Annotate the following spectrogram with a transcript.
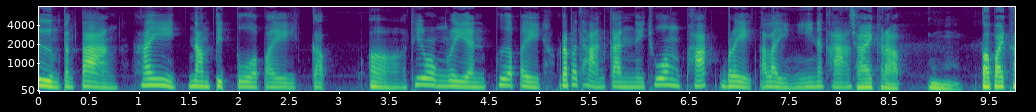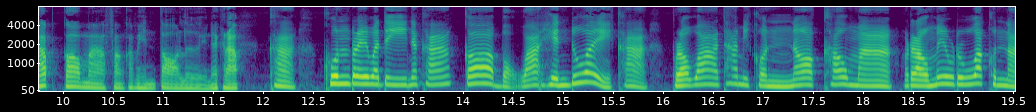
ดื่มต่างๆ ให้นำติดตัวไปกับเอ่อที่โรงเรียนเพื่อไปรับประทานกันในช่วงพักเบรกอะไรอย่างนี้นะคะ ใช่ครับ อืม ต่อไปครับก็มาฟังความเห็นต่อเลยนะครับ ค่ะ คุณเรวดีนะคะ ก็บอกว่าเห็นด้วยค่ะ เพราะว่าถ้ามีคนนอกเข้ามา เราไม่รู้ว่าคนไหน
